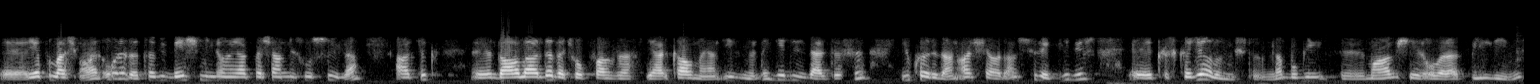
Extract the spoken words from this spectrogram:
e, yapılaşmalar orada tabii 5 milyona yaklaşan nüfusuyla artık e, dağlarda da çok fazla yer kalmayan İzmir'de Gediz Deltası yukarıdan aşağıdan sürekli bir e, kıskacı alınmış durumda. Bugün e, Mavişehir olarak bildiğimiz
